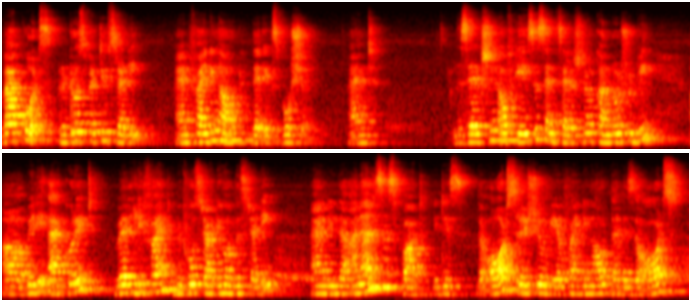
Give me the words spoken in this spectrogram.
backwards retrospective study and finding out the exposure. And the selection of cases and selection of control should be uh, very accurate, well defined before starting of the study and in the analysis part it is the odds ratio we are finding out that is the odds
